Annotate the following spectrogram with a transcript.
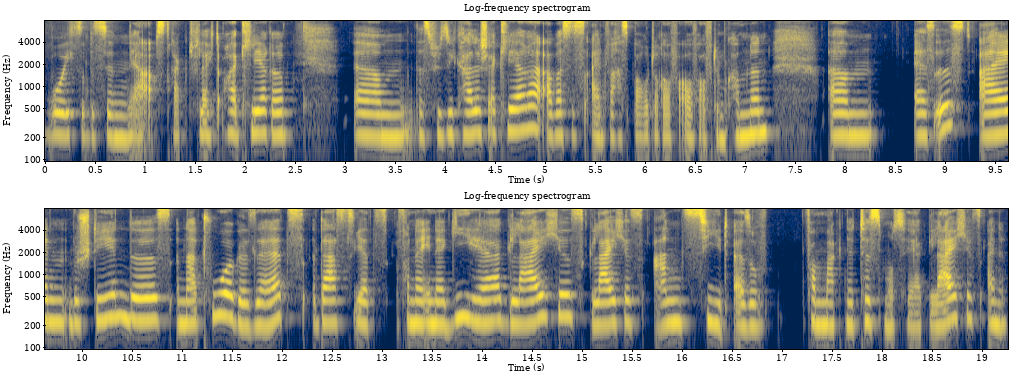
wo ich so ein bisschen ja, abstrakt vielleicht auch erkläre, ähm, das physikalisch erkläre, aber es ist einfach, es baut darauf auf, auf dem kommenden. Ähm, es ist ein bestehendes Naturgesetz, das jetzt von der Energie her Gleiches, Gleiches anzieht, also vom Magnetismus her Gleiches, eine,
